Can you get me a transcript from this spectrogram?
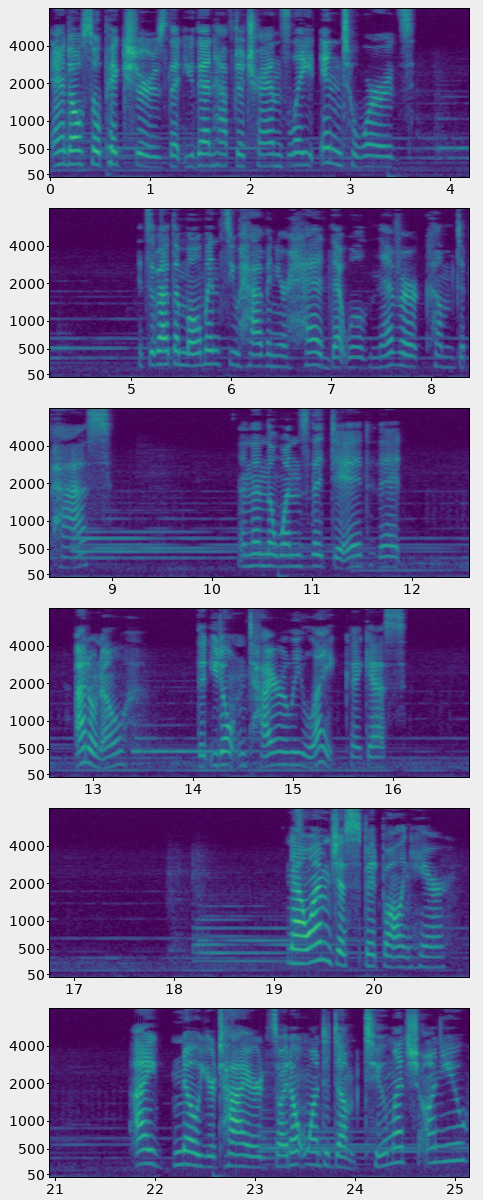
and also pictures that you then have to translate into words. It's about the moments you have in your head that will never come to pass, and then the ones that did that, I don't know, that you don't entirely like, I guess. Now, I'm just spitballing here. I know you're tired, so I don't want to dump too much on you.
